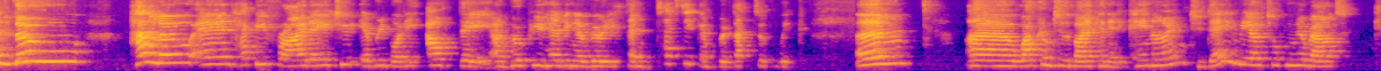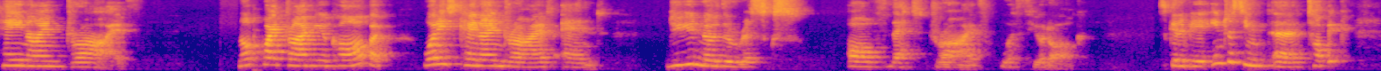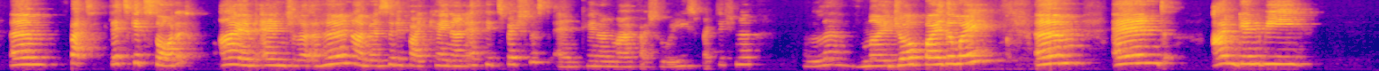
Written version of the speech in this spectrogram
Hello, hello, and happy Friday to everybody out there. I hope you're having a very fantastic and productive week. Um, uh, welcome to the Biokinetic K-9. Today we are talking about canine drive. Not quite driving a car, but what is canine drive and do you know the risks of that drive with your dog? It's going to be an interesting uh, topic. Um, but let's get started. I am Angela Ahern. I'm a certified canine athlete specialist and canine myofascial release practitioner. Love my job, by the way. Um, and I'm going to be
